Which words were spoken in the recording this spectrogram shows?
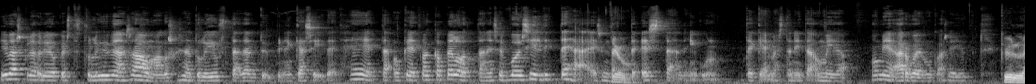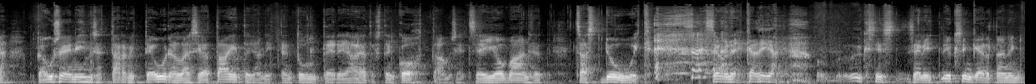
Jyväskylän yliopistossa, tuli hyvään saumaan, koska siinä tuli just tämän tyyppinen käsite, että hei, että okei, että vaikka pelottaa, niin se voi silti tehdä, ei sen tarvitse estää niin kuin tekemästä niitä omia, omia arvojen mukaisia juttuja. Kyllä, mutta usein ihmiset tarvitsee uudenlaisia taitoja niiden tunteiden ja ajatusten kohtaamiseen. Se ei ole vaan, että just do it. Se on ehkä liian yksinkertainen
